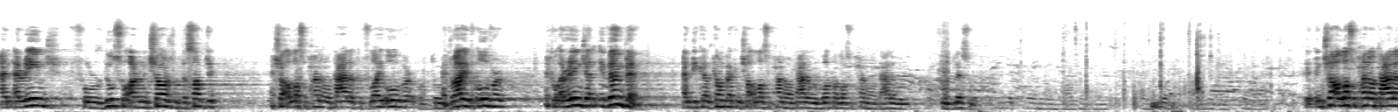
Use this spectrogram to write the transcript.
and arrange for those who are in charge of the subject, inshallah subhanahu wa ta'ala, to fly over or to drive over to arrange an event there. And they can come back inshallah subhanahu wa ta'ala with what Allah subhanahu wa ta'ala will, will bless with. Inshallah subhanahu wa ta'ala,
